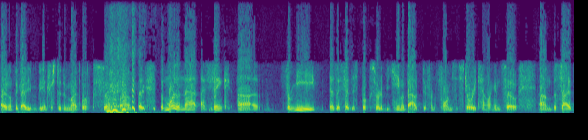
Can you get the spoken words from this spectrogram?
I don't think I'd even be interested in my books. So, um, but but more than that, I think uh, for me, as I said, this book sort of became about different forms of storytelling. And so, um, besides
